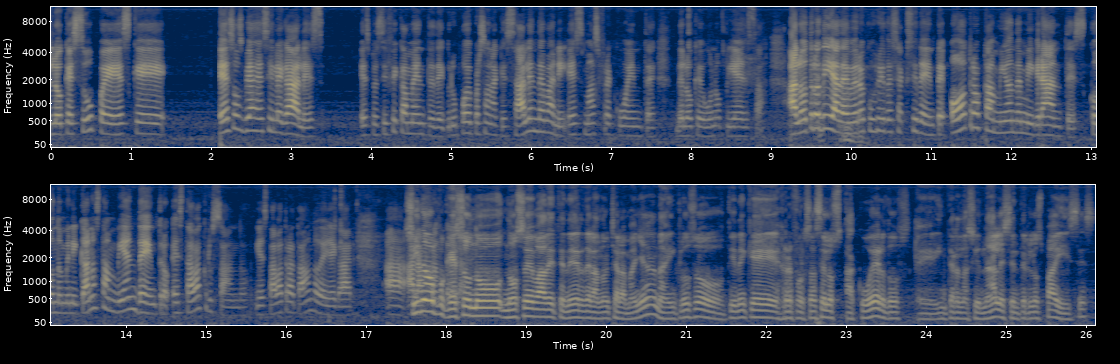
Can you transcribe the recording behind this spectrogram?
lo que supe es que esos viajes ilegales específicamente de grupo de personas que salen de Baní es más frecuente de lo que uno piensa. Al otro día de haber ocurrido ese accidente, otro camión de migrantes con dominicanos también dentro estaba cruzando y estaba tratando de llegar a, a sí, no, porque eso no, no se va a detener de la noche a la mañana. Incluso tienen que reforzarse los acuerdos eh, internacionales entre los países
